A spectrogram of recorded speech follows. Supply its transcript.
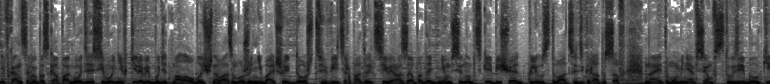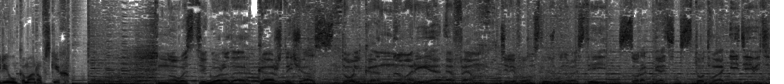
И в конце выпуска о погоде. Сегодня в Кирове будет малооблачно, возможен небольшой дождь. Ветер подует с северо-запада. Днем синоптики обещают плюс 20 градусов. На этом у меня все. В студии был Кирилл Комаровских. Новости города. Каждый час. Только на Мария-ФМ. Телефон службы новостей 45 102 и 9.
